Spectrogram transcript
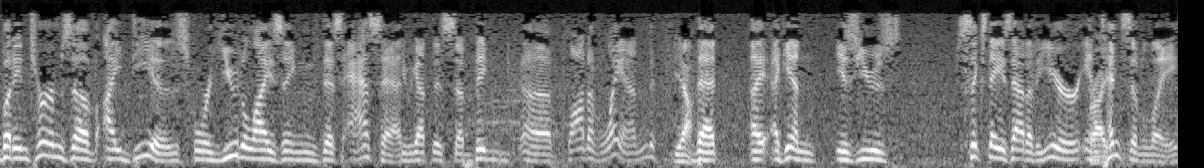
but in terms of ideas for utilizing this asset, you've got this uh, big uh, plot of land Yeah. that, uh, again, is used six days out of the year intensively,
